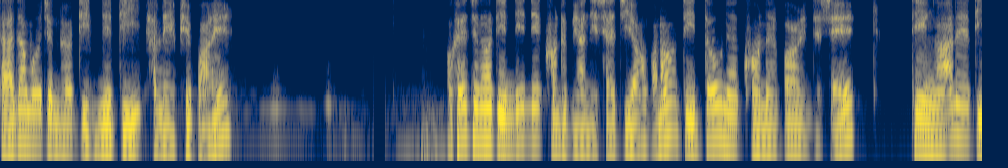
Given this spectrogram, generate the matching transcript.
ဒါကြောင့်မို့ကျွန်တော်ဒီနှစ်ဒီအလဲဖြစ်ပါတယ်โอเคကျွန်တော်ဒီနှစ်နှစ်ခွန်တပြားနေဆက်ကြည့်အောင်ပါနော်ဒီ3နဲ့ခွန်နဲ့ပေါင်းရင်30ဒီ9နဲ့ဒီ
